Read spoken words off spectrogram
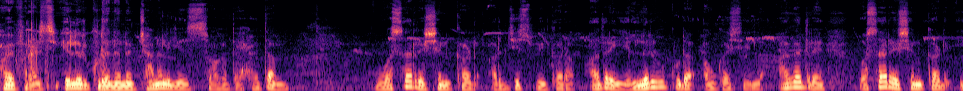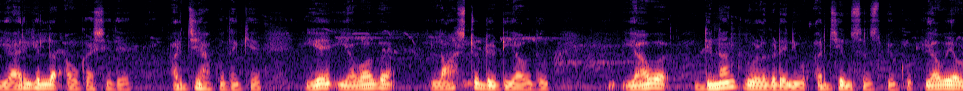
ಹಾಯ್ ಫ್ರೆಂಡ್ಸ್ ಎಲ್ಲರೂ ಕೂಡ ನನ್ನ ಚಾನಲ್ಗೆ ಸ್ವಾಗತ ಹೇಳ್ತಾ, ಹೊಸ ರೇಷನ್ ಕಾರ್ಡ್ ಅರ್ಜಿ ಸ್ವೀಕಾರ ಆದರೆ ಎಲ್ಲರಿಗೂ ಕೂಡ ಅವಕಾಶ ಇಲ್ಲ. ಹಾಗಾದರೆ ಹೊಸ ರೇಷನ್ ಕಾರ್ಡ್ ಯಾರಿಗೆಲ್ಲ ಅವಕಾಶ ಇದೆ? ಅರ್ಜಿ ಹಾಕೋದಕ್ಕೆ ಏ ಯಾವಾಗ ಲಾಸ್ಟ್ ಡೇಟ್ ಯಾವುದು? ಯಾವ ದಿನಾಂಕದ ಒಳಗಡೆ ನೀವು ಅರ್ಜಿಯನ್ನು ಸಲ್ಲಿಸಬೇಕು? ಯಾವ ಯಾವ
